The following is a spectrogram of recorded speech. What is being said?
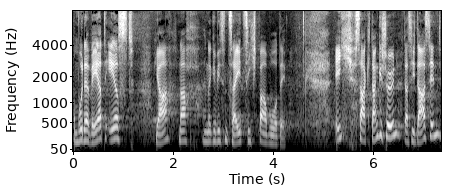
Und wo der Wert erst, ja, nach einer gewissen Zeit sichtbar wurde. Ich sage Dankeschön, dass Sie da sind,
